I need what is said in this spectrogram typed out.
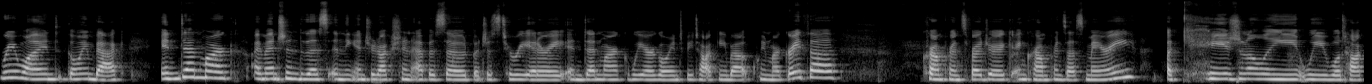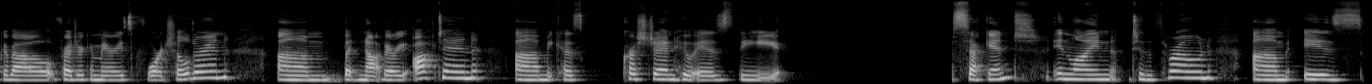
Rewind. Going back. In Denmark, I mentioned this in the introduction episode, but just to reiterate, in Denmark, we are going to be talking about Queen Margrethe, Crown Prince Frederick, and Crown Princess Mary. Occasionally, we will talk about Frederick and Mary's four children, um, but not very often um, because Christian, who is the second in line to the throne, um, is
